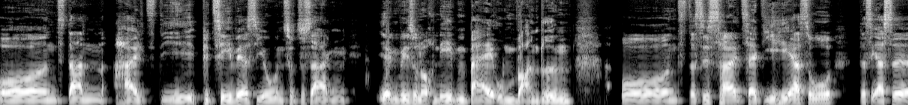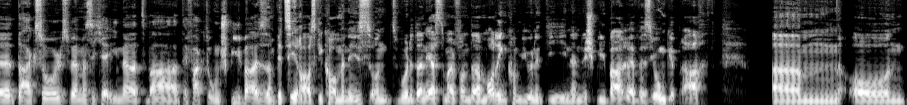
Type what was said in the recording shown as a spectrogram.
und dann halt die PC-Version sozusagen irgendwie so noch nebenbei umwandeln. Und das ist halt seit jeher so. Das erste Dark Souls, wenn man sich erinnert, war de facto unspielbar, als es am PC rausgekommen ist und wurde dann erst einmal von der Modding-Community in eine spielbare Version gebracht. Ähm, und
